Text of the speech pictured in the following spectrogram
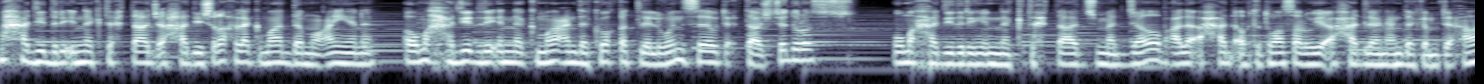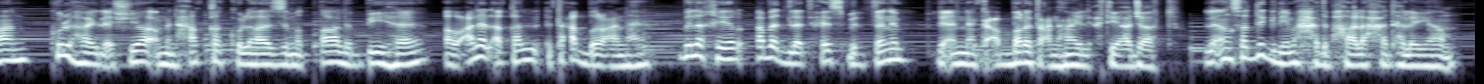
ما حد يدري إنك تحتاج أحد يشرح لك مادة معينة أو ما حد يدري إنك ما عندك وقت للونسة وتحتاج تدرس وما حد يدري إنك تحتاج ما تجاوب على أحد أو تتواصل ويا أحد لأن عندك امتحان. كل هاي الأشياء من حقك ولازم تطالب بيها أو على الأقل تعبر عنها. بالأخير أبد لا تحس بالذنب لأنك عبرت عن هاي الاحتياجات. لأن صدقني ما حد بحال أحد هالأيام.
